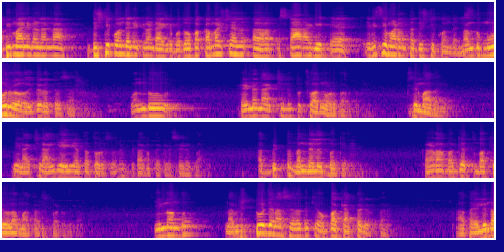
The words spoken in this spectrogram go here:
ಅಭಿಮಾನಿಗಳನ್ನ ದೃಷ್ಟಿಕೋನದಲ್ಲಿ ಇಟ್ಕೊಂಡಾಗಿರ್ಬೋದು ಒಬ್ಬ ಕಮರ್ಷಿಯಲ್ ಸ್ಟಾರ್ ಆಗಿ ರಿಸೀವ್ ಮಾಡುವಂತ ದೃಷ್ಟಿಕೋನದಲ್ಲಿ. ನಂದು ಮೂರು ಇದಿರುತ್ತೆ ಸರ್. ಒಂದು ಹೆಣ್ಣನ್ನು ಆ್ಯಕ್ಚುಲಿ ತುಚ್ಛವಾಗಿ ನೋಡಬಾರ್ದು ಸಿನಿಮಾದಲ್ಲಿ. ನೀನು ಆ್ಯಕ್ಚುಲಿ ಹಂಗೆ ಹಿಂಗೆ ಅಂತ ತೋರಿಸಿದ್ರೆ ಬಿಟ್ಟಾಕಪ್ಪ ಈ ಕಡೆ ಸೈಡಿಗೆ ಬಾ. ಅದು ಬಿಟ್ಟು ನನ್ನ ನೆಲದ ಬಗ್ಗೆ. ಕನ್ನಡ ಬಗ್ಗೆ ತುಂಬ ಕೇವಲ ಮಾತಾಡಿಸ್ಬಾರ್ದಿಲ್ಲ. ಇನ್ನೊಂದು, ನಾವಿಷ್ಟು ಜನ ಸೇರೋದಕ್ಕೆ ಒಬ್ಬ ಕ್ಯಾಪ್ಟನ್ ಇರ್ತಾನೆ. ಆತ ಎಲ್ಲಿಂದ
